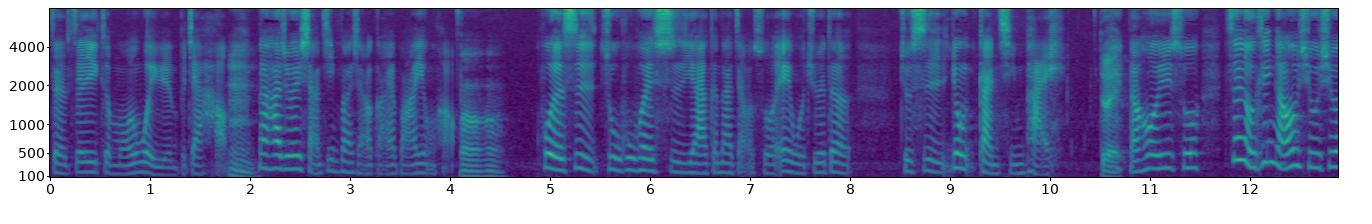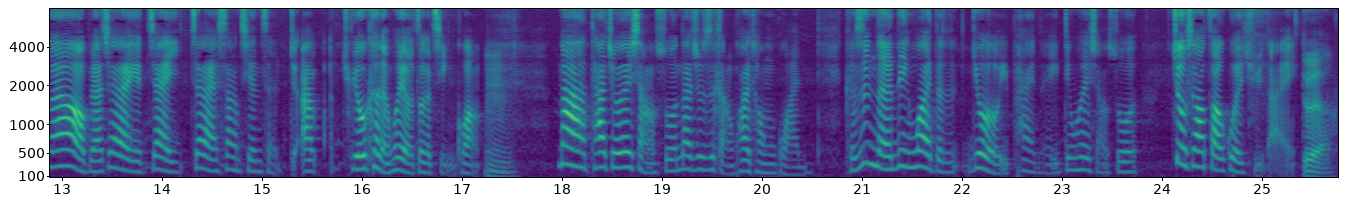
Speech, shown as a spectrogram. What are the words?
的这一个某位委员比较好，嗯，那他就会想尽办法想要赶快把它用好，嗯嗯，或者是住户会施压跟他讲说，哎、欸，我觉得就是用感情牌，对，然后一说这个我可以赶快修修啊，不要再来再再来上千层，就啊，有可能会有这个情况。嗯，那他就会想说，那就是赶快通关。可是呢，另外的又有一派呢，一定会想说，就是要照规矩来。对啊，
